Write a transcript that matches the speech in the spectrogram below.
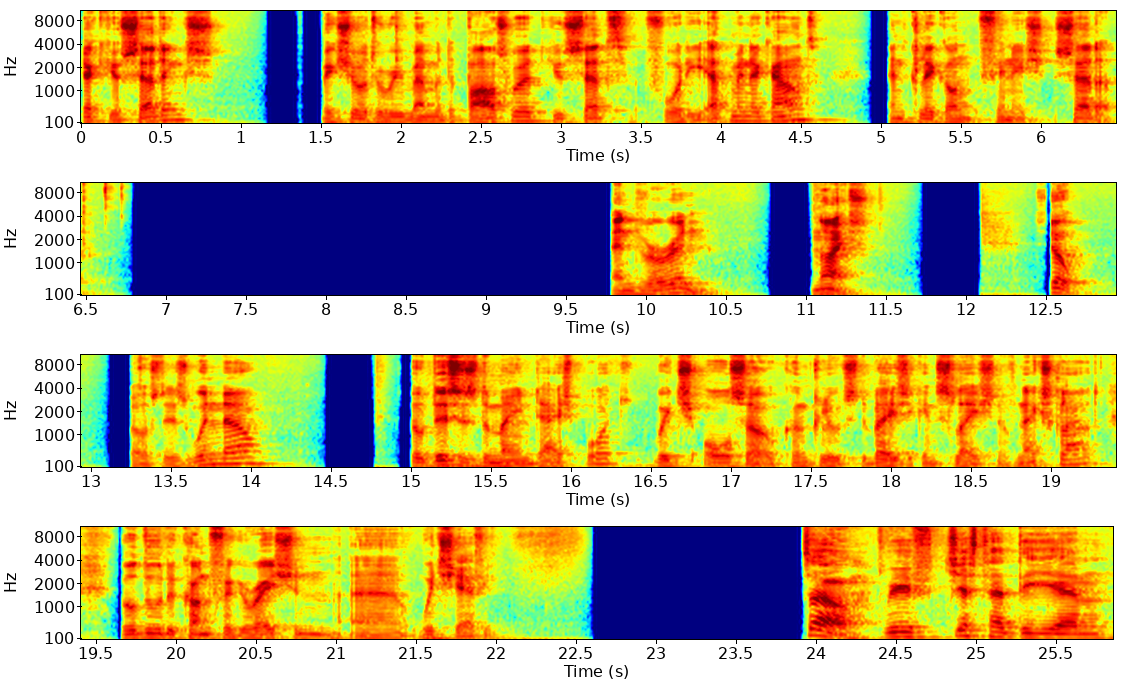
Check your settings. Make sure to remember the password you set for the admin account and click on finish setup. And we're in. Nice. So close this window. So this is the main dashboard, which also concludes the basic installation of Nextcloud. We'll do the configuration uh, with Chevy. So we've just had the um,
